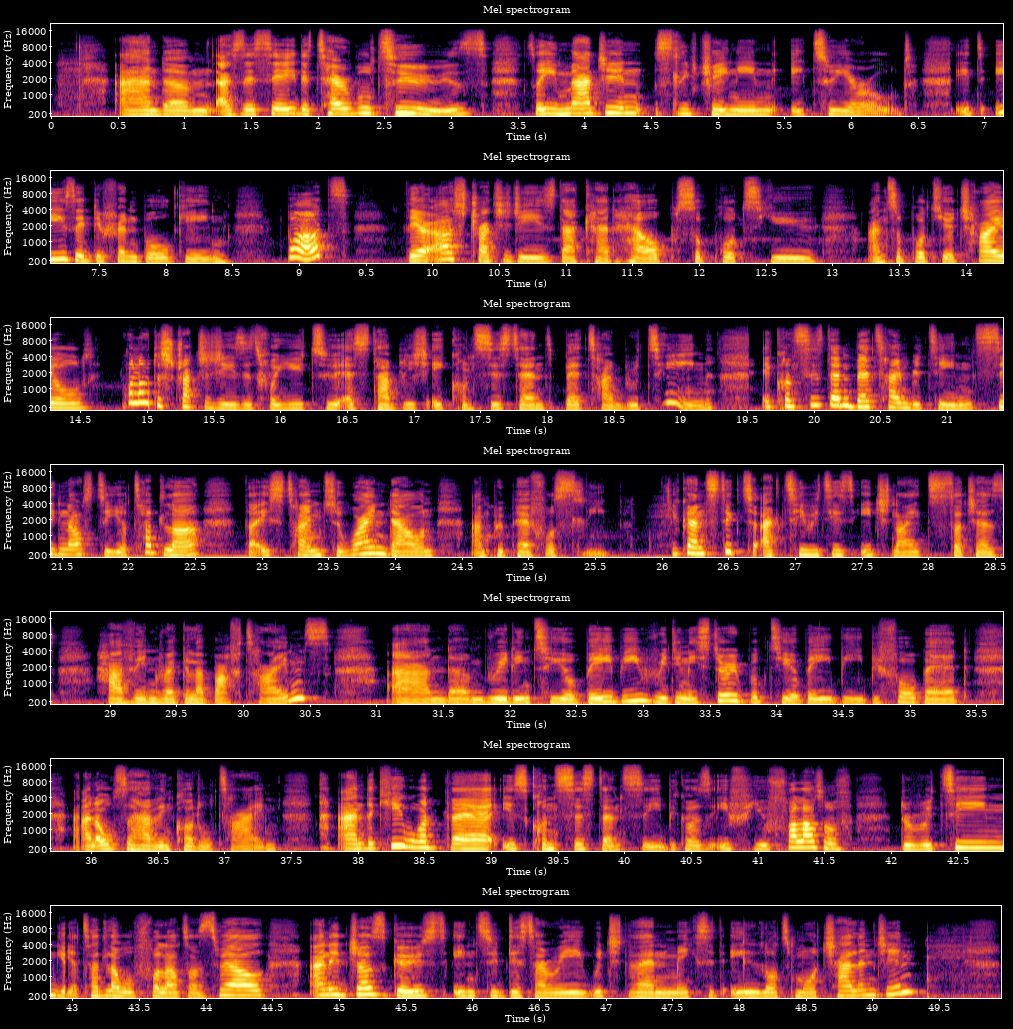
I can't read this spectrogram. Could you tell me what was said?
and um, as they say, the terrible twos. So imagine sleep training a two-year-old. It is a different ball game, but there are strategies that can help support you and support your child. One of the strategies is for you to establish a consistent bedtime routine. A consistent bedtime routine signals to your toddler that it's time to wind down and prepare for sleep. You can stick to activities each night, such as having regular bath times and um, reading to your baby, reading a storybook to your baby before bed, and also having cuddle time. And the key word there is consistency because if you fall out of the routine, your toddler will fall out as well, and it just goes into disarray, which then makes it a lot more challenging.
